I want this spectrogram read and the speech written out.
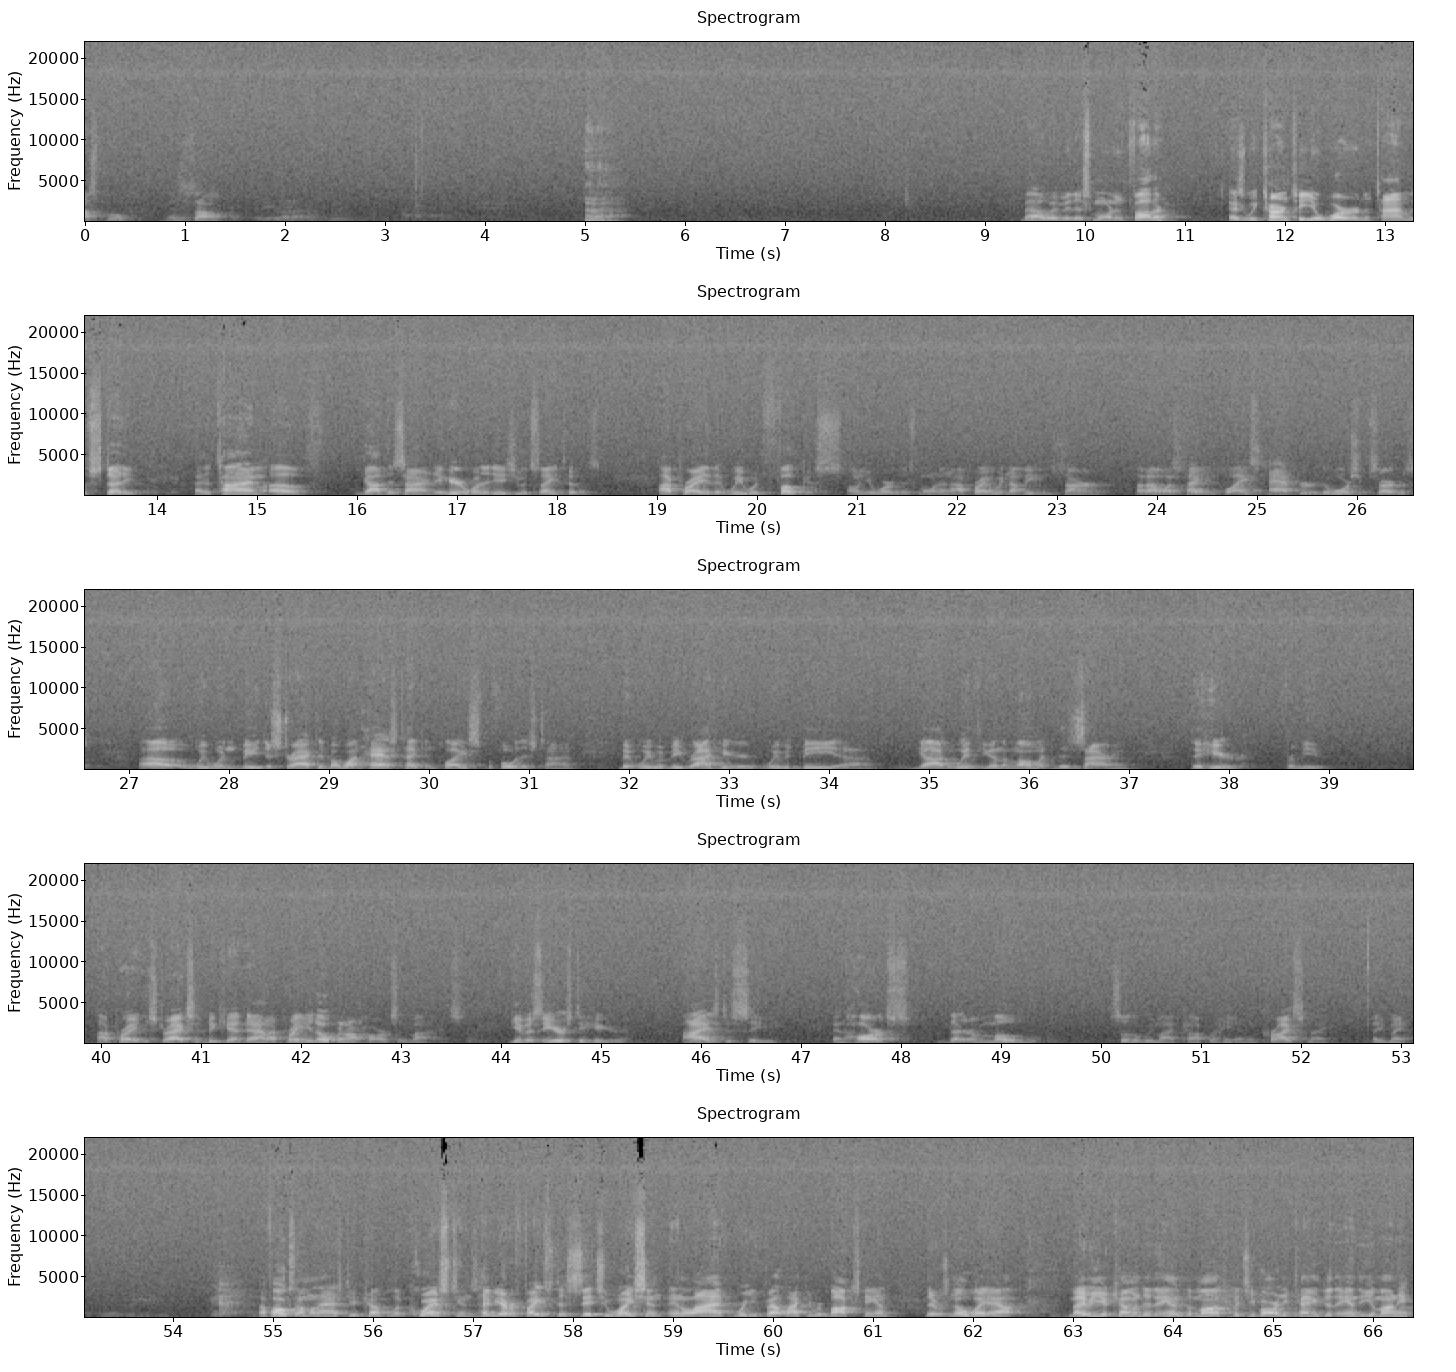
gospel in song. Bow with me this morning. Father, as we turn to your word in a time of study, at a time of God desiring to hear what it is you would say to us, I pray that we would focus on your word this morning. I pray we'd not be concerned about what's taking place after the worship service. Uh, we wouldn't be distracted by what has taken place before this time, but we would be right here. We would be, uh, God, with you in the moment, desiring to hear from you. I pray distractions be kept down. I pray you'd open our hearts and minds. Give us ears to hear, eyes to see, and hearts that are moldable so that we might comprehend. In Christ's name, amen. Now, folks, I'm going to ask you a couple of questions. Have you ever faced a situation in life where you felt like you were boxed in? There was no way out? Maybe you're coming to the end of the month, but you've already came to the end of your money.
